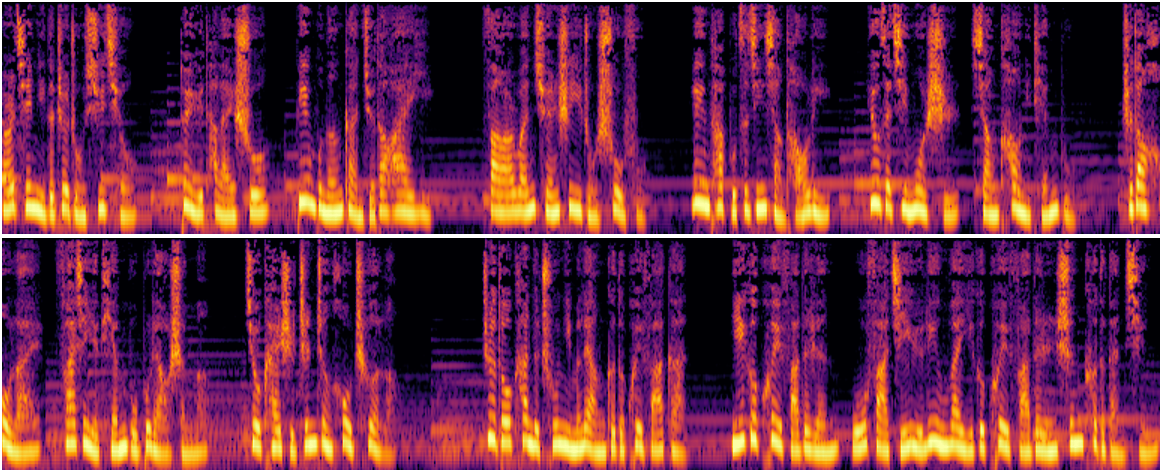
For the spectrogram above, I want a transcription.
而且你的这种需求，对于他来说，并不能感觉到爱意，反而完全是一种束缚，令他不自禁想逃离，又在寂寞时想靠你填补。直到后来发现也填补不了什么，就开始真正后撤了。这都看得出你们两个的匮乏感。一个匮乏的人无法给予另外一个匮乏的人深刻的感情，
